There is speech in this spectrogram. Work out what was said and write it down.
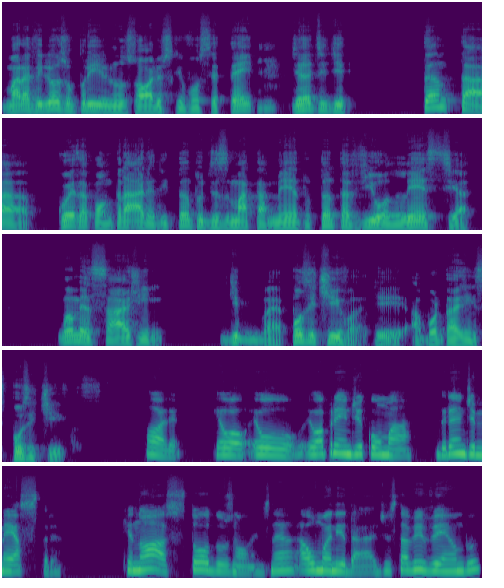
maravilhoso brilho nos olhos que você tem hum. diante de tanta coisa contrária, de tanto desmatamento, tanta violência, uma mensagem de, é, positiva, de abordagens positivas. Olha, eu, eu, eu aprendi com uma grande mestra que nós, todos nós, né, a humanidade, está vivendo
